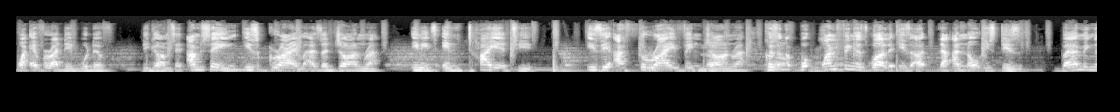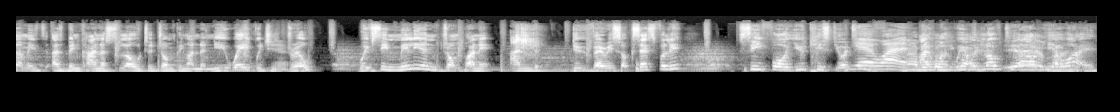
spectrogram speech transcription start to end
whatever I did would have. You get what I'm saying? I'm saying is grime as a genre in its entirety is it a thriving No. genre? Because No, one thing as well is uh, that I noticed is Birmingham is, has been kind of slow to jumping on the new wave, which is Yeah. drill. We've seen Million jump on it and do very successfully. C4, you kissed your teeth. Yeah, why? No, I, because wa- you we got- would love to Yeah, um, hear man. why.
